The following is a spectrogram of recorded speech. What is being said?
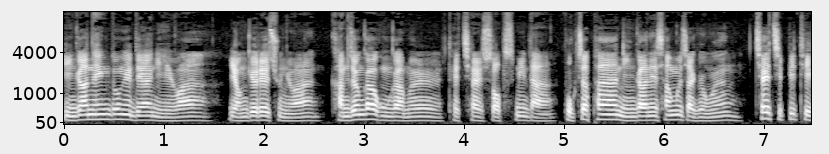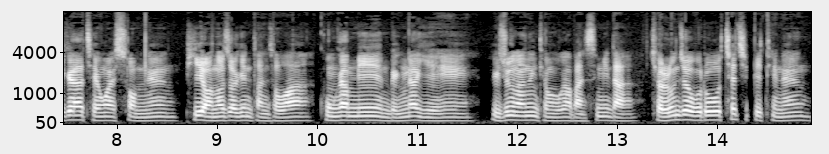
인간의 행동에 대한 이해와 연결에 중요한 감정과 공감을 대체할 수 없습니다. 복잡한 인간의 상호작용은 챗 GPT가 제공할 수 없는 비언어적인 단서와 공감 및 맥락 이해에 의존하는 경우가 많습니다. 결론적으로 챗GPT는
